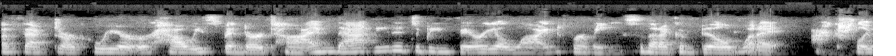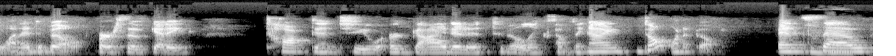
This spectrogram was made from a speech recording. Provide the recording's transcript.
affect our career or how we spend our time, that needed to be very aligned for me so that I could build what I actually wanted to build versus getting talked into or guided into building something I don't want to build. And mm-hmm. so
